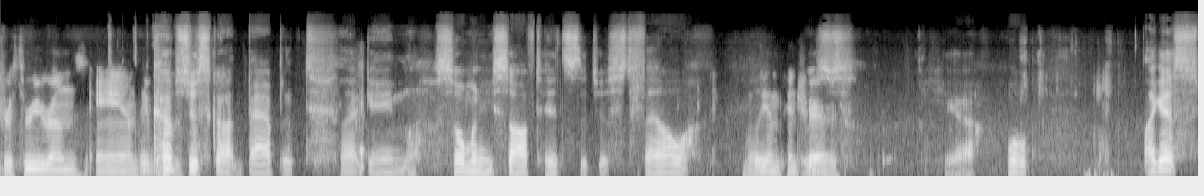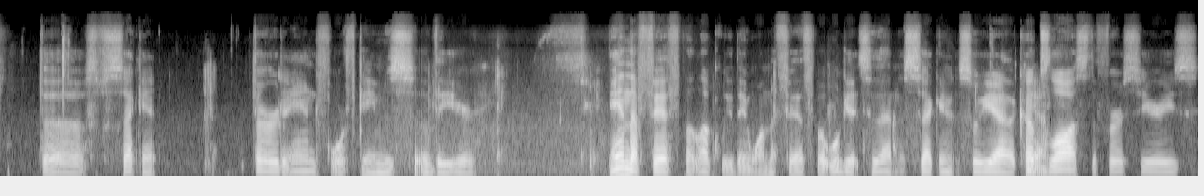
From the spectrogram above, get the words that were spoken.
For three runs, and they won. Cubs just got BABIP that game. So many soft hits that just fell. William Contreras. yeah. Well, I guess the second, third, and fourth games of the year. And the fifth, but luckily they won the fifth. But we'll get to that in a second. So, yeah, the Cubs lost the first series.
